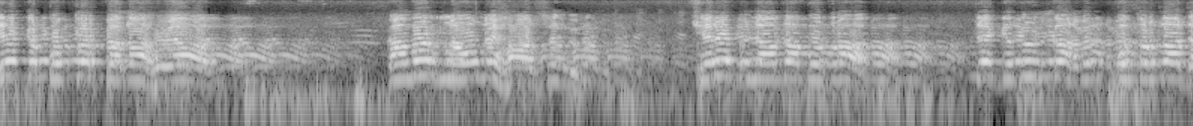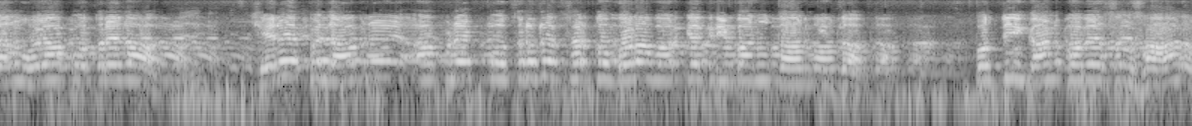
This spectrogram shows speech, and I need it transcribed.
ਇੱਕ ਪੁੱਤਰ ਪੈਦਾ ਹੋਇਆ, ਕੰਵਰ ਨੌ ਨਿਹਾਲ ਸਿੰਘ। ਸ਼ੇਰੇ ਪੰਜਾਬ ਦਾ ਪੁੱਤਰਾ ਤੇ ਜਦੋਂ ਘਰ ਵਿੱਚ ਪੁੱਤਰ ਦਾ ਜਨਮ ਹੋਇਆ ਪੋਤਰੇ ਦਾ। ਸ਼ੇਰੇ ਪੰਜਾਬ ਨੇ ਆਪਣੇ ਪੁੱਤਰ ਦੇ ਸਿਰ ਤੋਂ ਮੋਹਰਾ ਮਾਰ ਕੇ ਗਰੀਬਾਂ ਨੂੰ ਦਾਨ ਕੀਤਾ। ਪੁੱਤੀ ਗੰਢ ਪਵੇ ਸੰਸਾਰ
